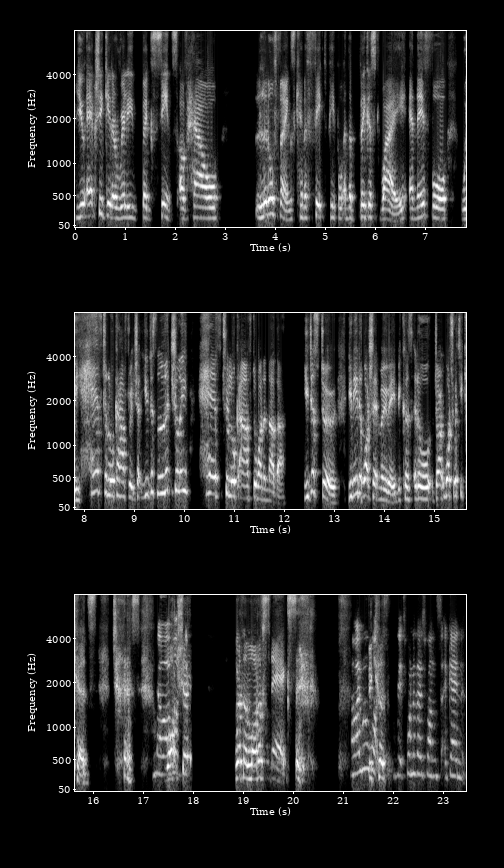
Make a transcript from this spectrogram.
you actually get a really big sense of how little things can affect people in the biggest way. And therefore we have to look after each other you just literally have to look after one another. You just do. You need to watch that movie because it'll don't watch it with your kids. Just no, watch it with a lot of snacks. No, I will because watch it's one of those ones again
